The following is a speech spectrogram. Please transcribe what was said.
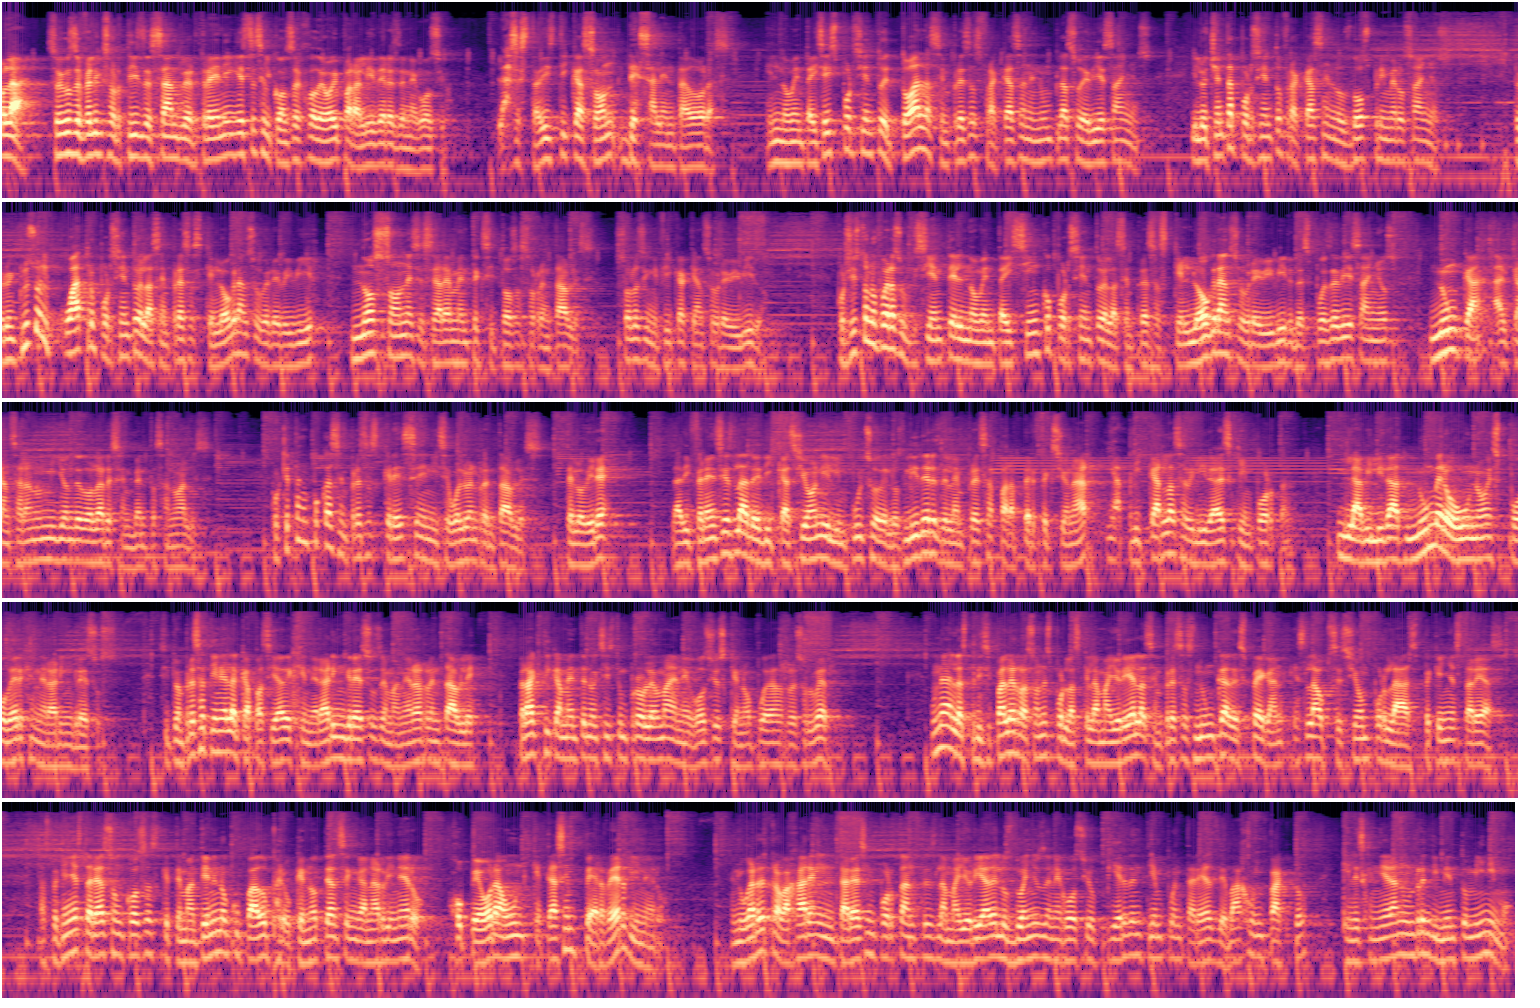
Hola, soy José Félix Ortiz de Sandler Training y este es el consejo de hoy para líderes de negocio. Las estadísticas son desalentadoras. El 96% de todas las empresas fracasan en un plazo de 10 años y el 80% fracasa en los dos primeros años. Pero incluso el 4% de las empresas que logran sobrevivir no son necesariamente exitosas o rentables, solo significa que han sobrevivido. Por si esto no fuera suficiente, el 95% de las empresas que logran sobrevivir después de 10 años nunca alcanzarán un millón de dólares en ventas anuales. ¿Por qué tan pocas empresas crecen y se vuelven rentables? Te lo diré. La diferencia es la dedicación y el impulso de los líderes de la empresa para perfeccionar y aplicar las habilidades que importan. Y la habilidad número uno es poder generar ingresos. Si tu empresa tiene la capacidad de generar ingresos de manera rentable, prácticamente no existe un problema de negocios que no puedas resolver. Una de las principales razones por las que la mayoría de las empresas nunca despegan es la obsesión por las pequeñas tareas. Las pequeñas tareas son cosas que te mantienen ocupado pero que no te hacen ganar dinero, o peor aún, que te hacen perder dinero. En lugar de trabajar en tareas importantes, la mayoría de los dueños de negocio pierden tiempo en tareas de bajo impacto que les generan un rendimiento mínimo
